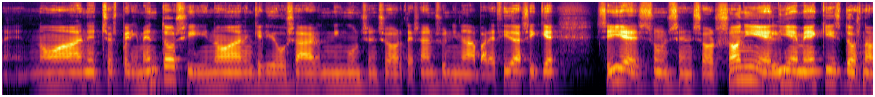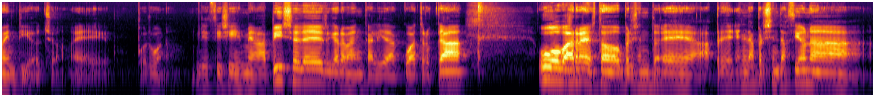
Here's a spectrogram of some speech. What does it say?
eh, no han hecho experimentos y no han querido usar ningún sensor de Samsung ni nada parecido, así que sí, es un sensor Sony, el IMX298. Eh, pues bueno, 16 megapíxeles, graba en calidad 4K. Hugo Barra ha estado eh, en la presentación ha,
